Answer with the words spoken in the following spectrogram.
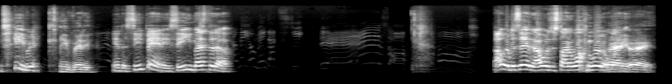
he ready. He ready. In the sea panties. See, he messed it up. I would have said it. I would have just started walking with him. Right, like,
